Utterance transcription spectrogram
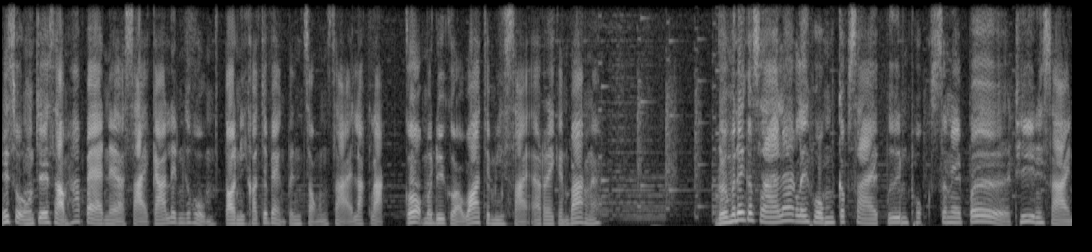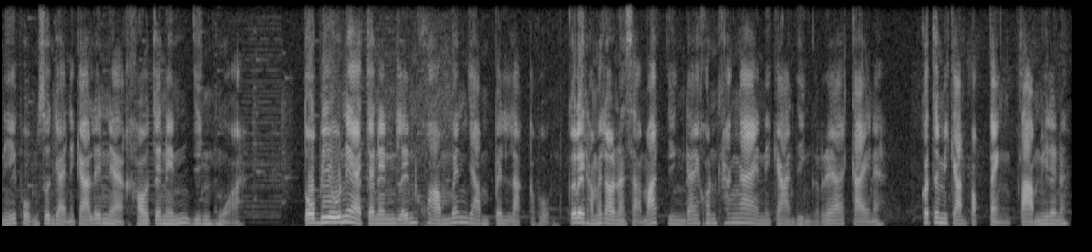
ในส่วนของ J358 เนี่ยสายการเล่นครับผม ตอนนี้เขาจะแบ่งเป็น 2 สายหลักๆ ก็มาดูก่อนว่าจะมีสายอะไรกันบ้างนะ โดยไม่ได้กับสายแรกเลยผมกับสายปืนพกสไนเปอร์ที่ในสายนี้ผมส่วนใหญ่ในการเล่นเนี่ยเขาจะเน้นยิงหัว ตัวบิวเนี่ยจะเน้นเล่นความแม่นยำเป็นหลักครับผม ก็เลยทำให้เราเนี่ยสามารถยิงได้ค่อนข้างง่ายในการยิงระยะไกลนะ ก็จะมีการปรับแต่งตามนี้เลยนะ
